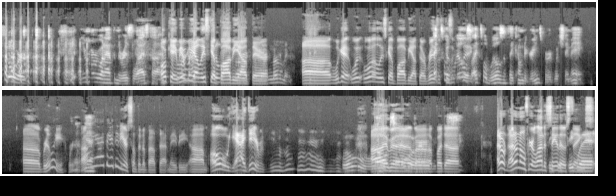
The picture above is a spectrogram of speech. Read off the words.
Sorg. You remember what happened to Rizz last time? okay. Maybe we at least get Bobby out from there. That moment. Uh, we'll get we'll, we'll at least get Bobby out there. I Rizz, told 'cause- Wills. I told Wills if they come to Greensburg, which they may. Uh, really? Oh, Yeah. yeah, I think I did hear something about that. Maybe. Um. Oh, yeah, I did. hear- Oh, I, uh, uh, but uh, I don't. I don't know if you're allowed to say Secret, those things.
